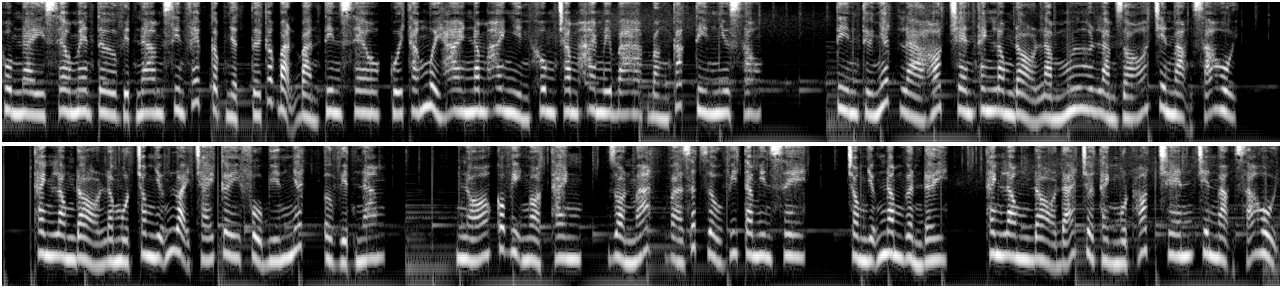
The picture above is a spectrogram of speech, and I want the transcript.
Hôm nay SEO Mentor Việt Nam xin phép cập nhật tới các bạn bản tin SEO cuối tháng 12 năm 2023 bằng các tin như sau. Tin thứ nhất là hot trend thanh long đỏ làm mưa làm gió trên mạng xã hội. Thanh long đỏ là một trong những loại trái cây phổ biến nhất ở Việt Nam. Nó có vị ngọt thanh, giòn mát và rất giàu vitamin C. Trong những năm gần đây, thanh long đỏ đã trở thành một hot trend trên mạng xã hội,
